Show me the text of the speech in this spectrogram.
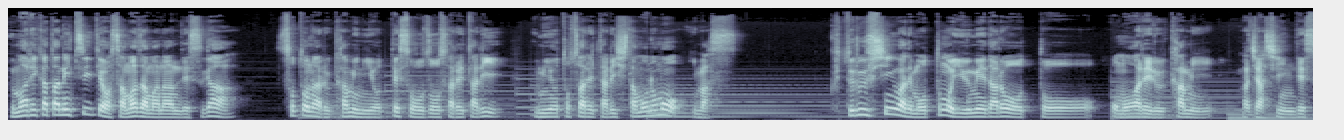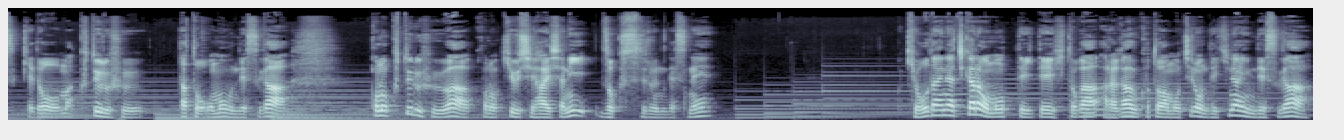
生まれ方については様々なんですが、外なる神によって創造されたり、生み落とされたりしたものもいます。クトゥルフ神話で最も有名だろうと思われる神、まあ、邪神ですけど、まあ、クトゥルフだと思うんですが、このクトゥルフはこの旧支配者に属するんですね。強大な力を持っていて人が抗うことはもちろんできないんですが、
